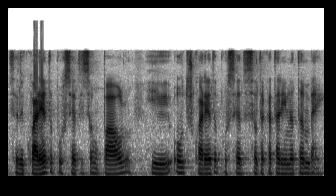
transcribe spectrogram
sendo 40% em São Paulo e outros 40% em Santa Catarina também.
